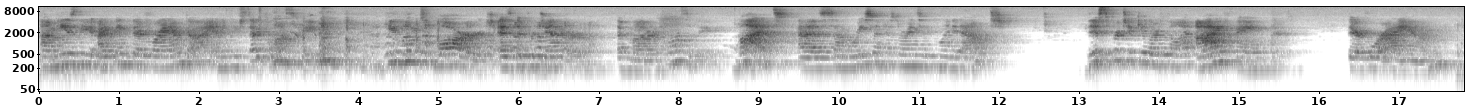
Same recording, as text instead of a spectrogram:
Um, he is the, I think therefore I am guy, philosophy, he looms large as the progenitor of modern philosophy. But, as some recent historians have pointed out, this particular thought, I think, Therefore I Am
